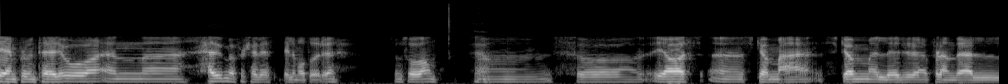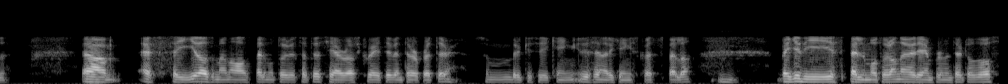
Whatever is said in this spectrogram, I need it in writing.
reimplementerer jo en uh, haug med forskjellige spillemotorer som sådan. Ja. Uh, så ja, Scum, er, Scum eller for den del ja, SCI, da, som er en annen spillemotor vi støtter, Sierras Creative Interpreter, som brukes i King, de senere Kings Quest-spillene. Mm. Begge de spillmotorene er reimplementert hos oss.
